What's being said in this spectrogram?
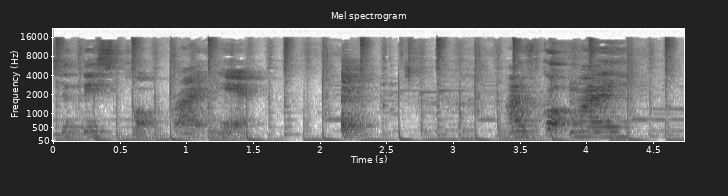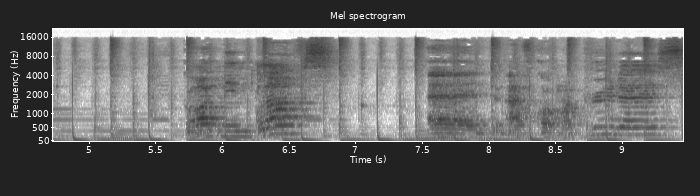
to this pot right here. I've got my gardening gloves and I've got my pruners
